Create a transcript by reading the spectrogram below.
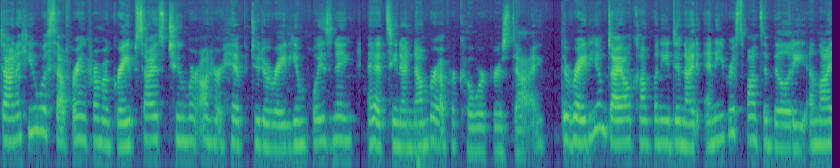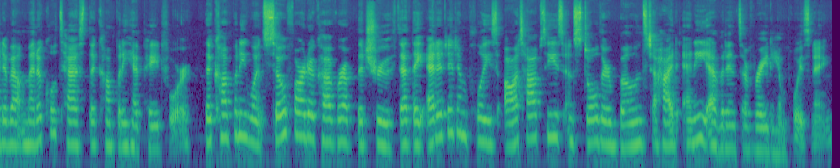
Donohue was suffering from a grape sized tumor on her hip due to radium poisoning and had seen a number of her coworkers die. The Radium Dial Company denied any responsibility and lied about medical tests the company had paid for. The company went so far to cover up the truth that they edited employees' autopsies and stole their bones to hide any evidence of radium poisoning.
